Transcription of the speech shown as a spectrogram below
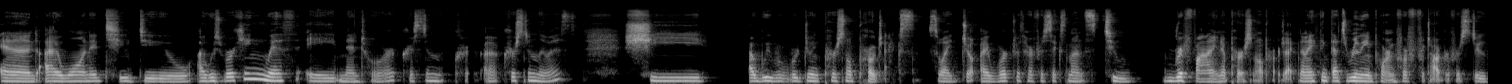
And i wanted to do i was working with a mentor kristen uh, kirsten lewis. She uh, we were doing personal projects. So i jo- i worked with her for six months to refine a personal project. And i think that's really important for photographers to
